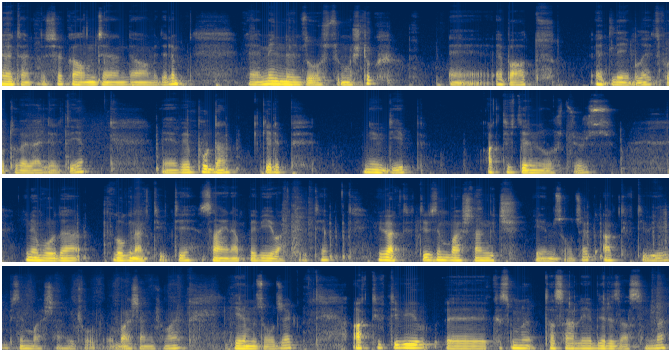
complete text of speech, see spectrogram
Evet arkadaşlar kaldığımız yerden devam edelim. E, menülerimizi oluşturmuştuk. E, about, add label, add photo ve galeri diye. E, ve buradan gelip new deyip aktivitelerimizi oluşturuyoruz. Yine burada login activity, sign up ve view activity. View activity bizim başlangıç yerimiz olacak. Activity view bizim başlangıç başlangıç olan yerimiz olacak. Activity view e, kısmını tasarlayabiliriz aslında.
